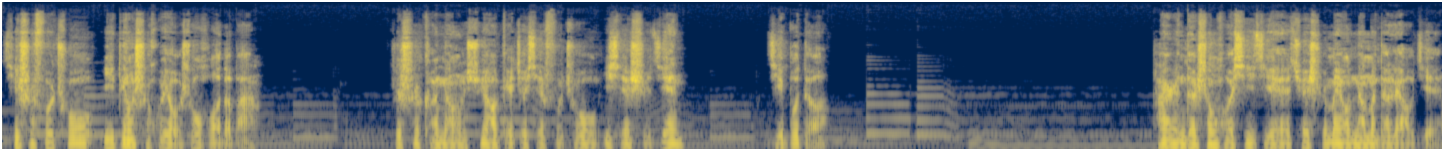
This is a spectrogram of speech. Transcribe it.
其实付出一定是会有收获的吧？只是可能需要给这些付出一些时间，急不得。他人的生活细节确实没有那么的了解。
